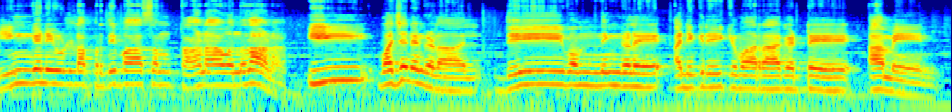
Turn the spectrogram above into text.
ഇങ്ങനെയുള്ള പ്രതിഭാസം കാണാവുന്നതാണ്. ഈ വചനങ്ങളാൽ ദൈവം നിങ്ങളെ അനുഗ്രഹിക്കുമാറാകട്ടെ. ആമേൻ.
